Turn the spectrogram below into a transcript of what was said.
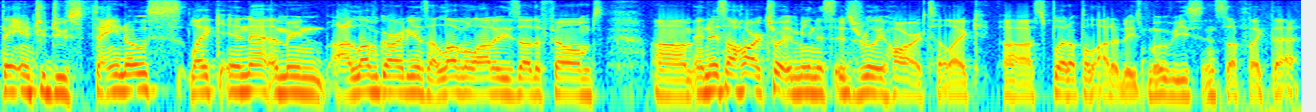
they introduced Thanos like in that. I mean, I love Guardians. I love a lot of these other films, um, and it's a hard choice. I mean, it's, it's really hard to like uh, split up a lot of these movies and stuff like that.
